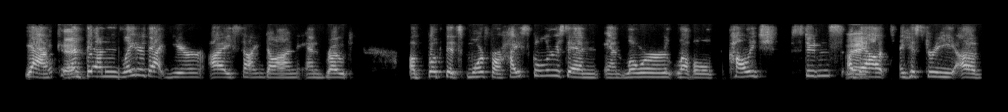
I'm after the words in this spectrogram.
Yeah. Okay. And then later that year, I signed on and wrote a book that's more for high schoolers and, and lower level college students Right. about a history of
